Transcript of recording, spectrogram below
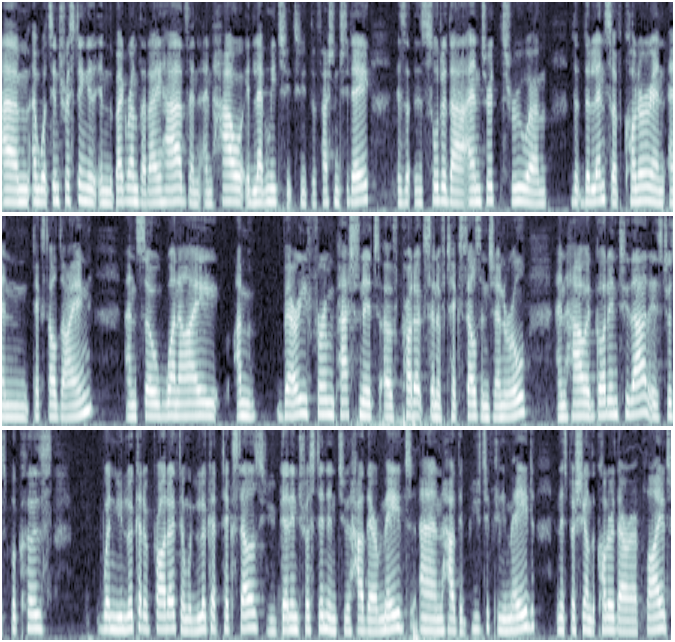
Um, and what's interesting in, in, the background that I have and, and how it led me to, to the fashion today is, is sort of that I entered through um, the, the lens of color and, and textile dyeing. And so when I I'm very firm passionate of products and of textiles in general. And how it got into that is just because when you look at a product and when you look at textiles, you get interested into how they're made and how they're beautifully made, and especially on the color that are applied.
